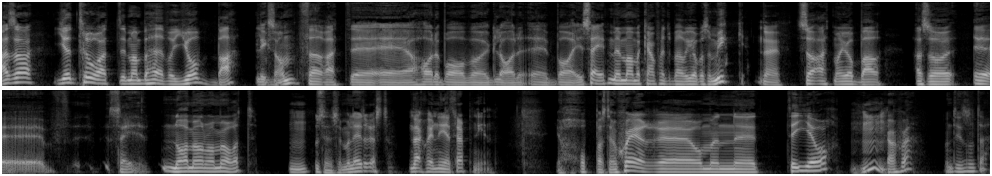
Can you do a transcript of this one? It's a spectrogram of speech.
Alltså, jag tror att man behöver jobba liksom för att eh, ha det bra och vara glad eh, bara i sig. Men man kanske inte behöver jobba så mycket. Nej. Så att man jobbar, alltså, eh, säg några månader om året. Mm. Och sen så är man ledig resten. När sker nedtrappningen? Jag hoppas den sker eh, om en eh, tio år, Mhm. kanske. Någonting sånt där.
